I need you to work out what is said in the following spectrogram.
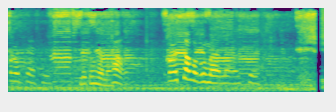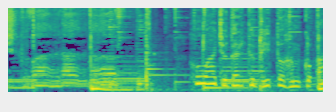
चलो ऐसे। फिर हाँ। वर्षा को घुमाना ऐसे। हुआ जो दर्द भी तो हमको आ-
